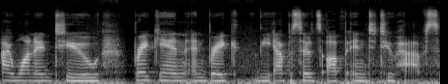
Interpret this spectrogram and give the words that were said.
I wanted to break in and break the episodes up into two halves.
